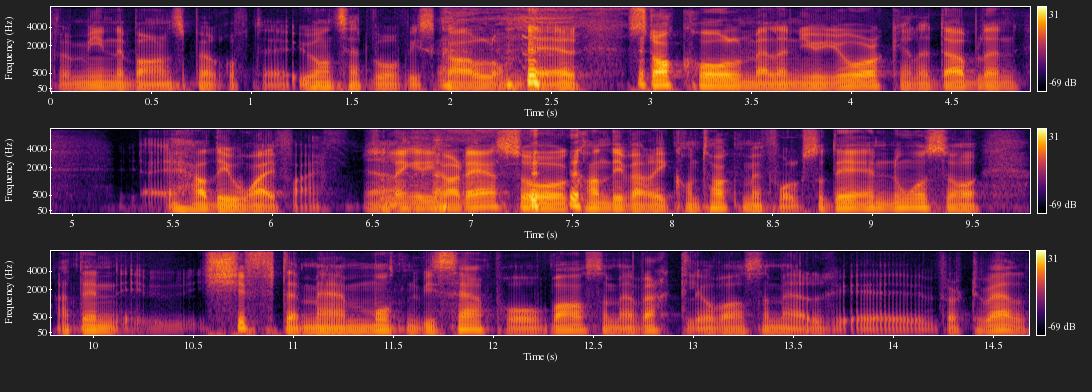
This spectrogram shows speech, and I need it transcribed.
For mine barn spør ofte, uansett hvor vi skal, om det er Stockholm eller New York eller Dublin, har de wifi. Så lenge de har det, så kan de være i kontakt med folk. Så det er noe så at en skifter med måten vi ser på hva som er virkelig, og hva som er eh, virtuell.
